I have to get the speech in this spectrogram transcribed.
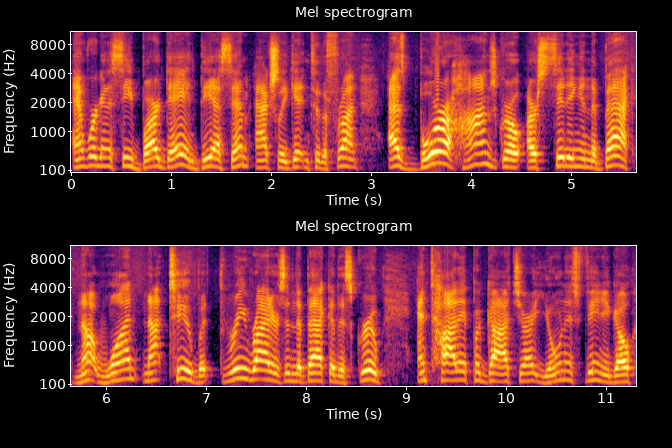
and we're going to see Bardet and DSM actually getting to the front as Bora Hansgrohe are sitting in the back. Not one, not two, but three riders in the back of this group. And Tadej Pogacar, Jonas Vingegaard,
